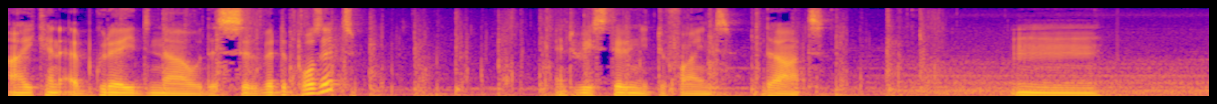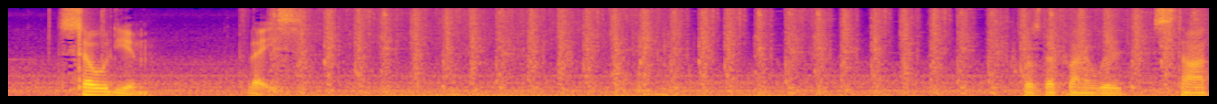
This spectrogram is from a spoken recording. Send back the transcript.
I can upgrade now the silver deposit. And we still need to find that mm, sodium place. Of course that one will start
